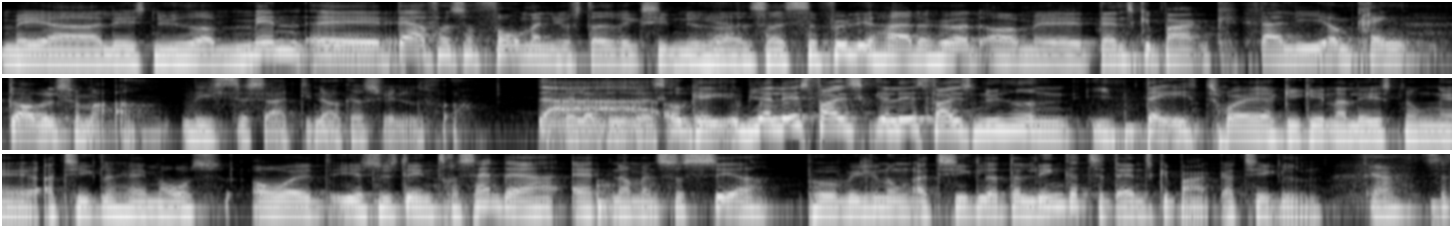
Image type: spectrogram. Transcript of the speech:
med at læse nyheder, men øh, derfor så får man jo stadigvæk sine nyheder. Ja. Så selvfølgelig har jeg da hørt om øh, Danske Bank. Der er lige omkring dobbelt så meget, viste sig, at de nok havde svindlet for. Eller hvidvasket. okay. Jeg læste, faktisk, jeg læste faktisk nyheden i dag, tror jeg, jeg gik ind og læste nogle øh, artikler her i morges. Og øh, jeg synes, det interessante er, at når man så ser på, hvilke nogle artikler, der linker til Danske Bank-artiklen, Ja. så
